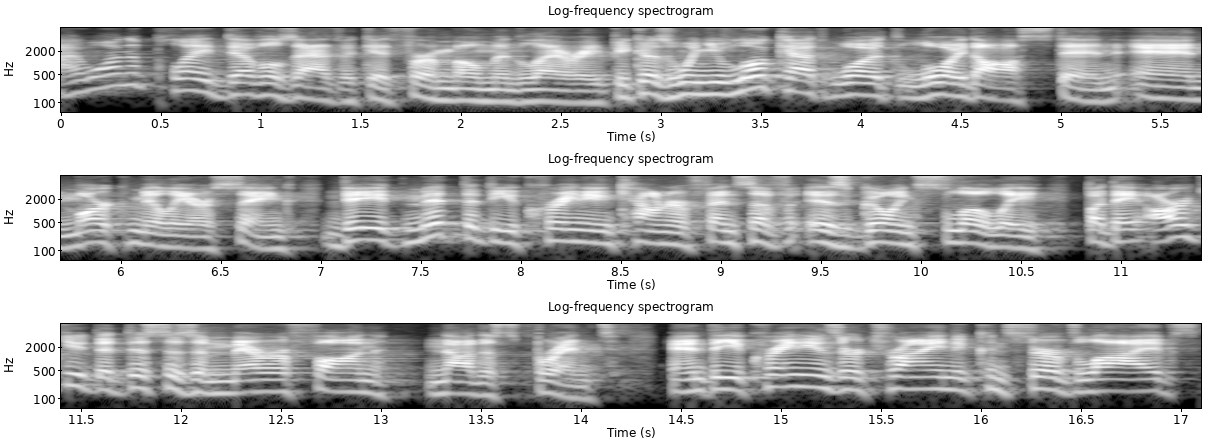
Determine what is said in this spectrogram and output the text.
I want to play devil's advocate for a moment, Larry, because when you look at what Lloyd Austin and Mark Milley are saying, they admit that the Ukrainian counteroffensive is going slowly, but they argue that this is a marathon, not a sprint. And the Ukrainians are trying to conserve lives.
